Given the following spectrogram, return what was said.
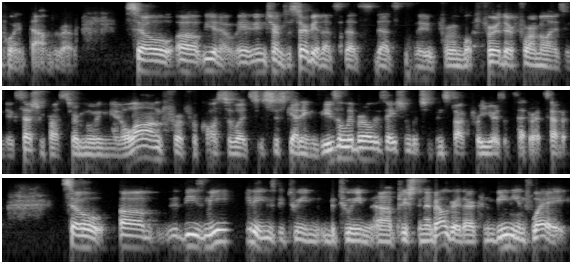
point down the road. So, uh, you know, in, in, terms of Serbia, that's that's that's the, further formalizing the accession process or moving it along. For for Kosovo, it's, it's just getting visa liberalization, which has been stuck for years, et cetera, et cetera. So um, these meetings between between uh, Pristina and Belgrade are a convenient way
